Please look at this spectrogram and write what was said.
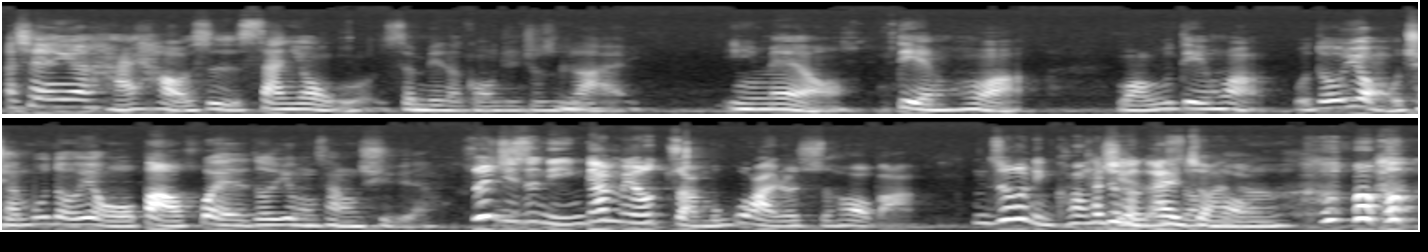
啊，现在因为还好是善用我身边的工具，就是来、email、电话、网络电话，我都用，我全部都用，我把我会的都用上去了。所以其实你应该没有转不过来的时候吧？你只有你空他就很爱转啊。啊，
